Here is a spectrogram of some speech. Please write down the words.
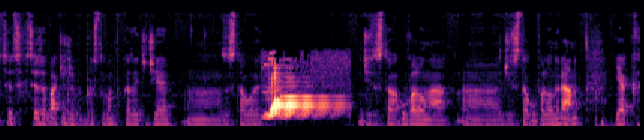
chcę, chcę zobaczyć, żeby po prostu Wam pokazać, gdzie mm, zostały gdzie została uwalona, e, gdzie został uwalony run. Jak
